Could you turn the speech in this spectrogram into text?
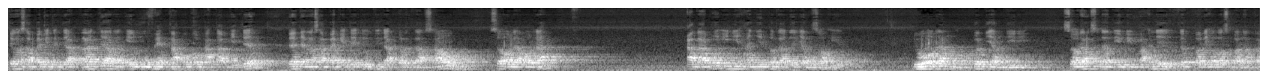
Jangan sampai kita tidak belajar ilmu fiqah hukum hakam kita Dan jangan sampai kita itu tidak bertasawuf Seolah-olah agama ini hanya perkara yang zahir. Dua orang berdiam diri. Seorang sedang diberi pahala kepada Allah SWT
